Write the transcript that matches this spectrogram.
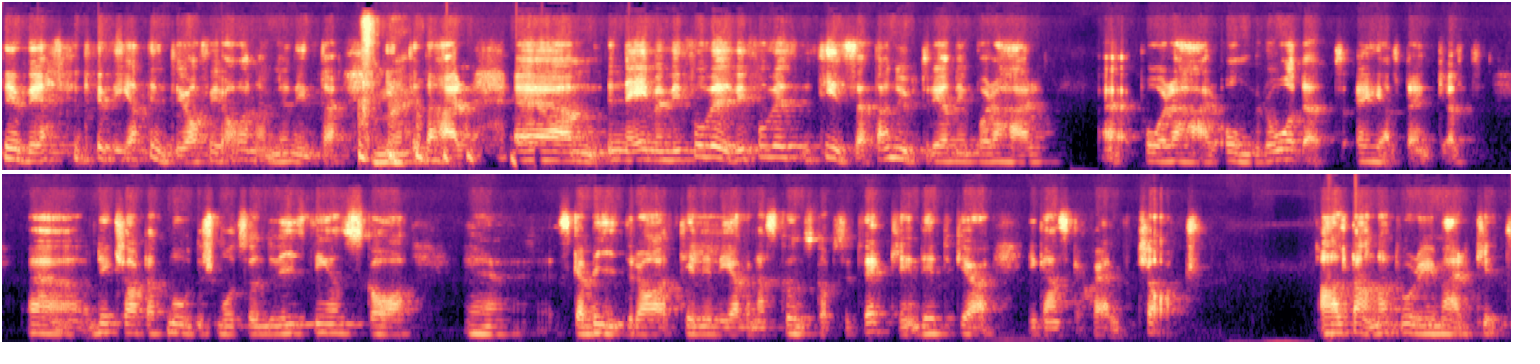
Det vet, det vet inte jag, för jag var nämligen inte, inte där. Uh, nej, men vi får, väl, vi får väl tillsätta en utredning på det här Eh, på det här området helt enkelt. Eh, det är klart att modersmålsundervisningen ska, eh, ska bidra till elevernas kunskapsutveckling. Det tycker jag är ganska självklart. Allt annat vore ju märkligt.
